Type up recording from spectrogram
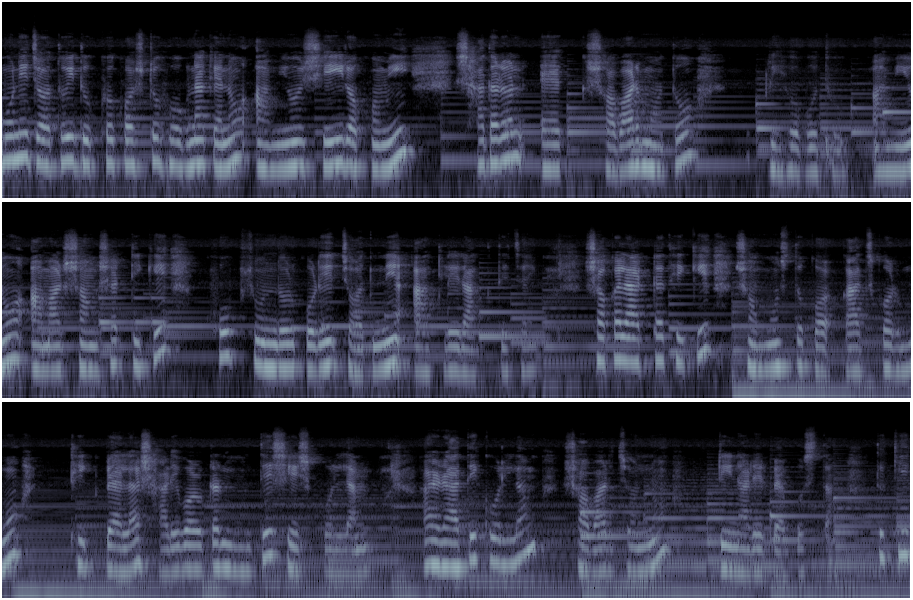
মনে যতই দুঃখ কষ্ট হোক না কেন, আমিও সেই রকমই সাধারণ এক সবার মতো গৃহবধূ। আমিও আমার সংসারটিকে খুব সুন্দর করে যত্নে আগলে রাখতে চাই। সকাল আটটা থেকে সমস্ত কাজকর্ম ঠিক বেলা সাড়ে বারোটার মধ্যে শেষ করলাম। আর রাতে করলাম সবার জন্য ডিনারের ব্যবস্থা। তো কি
